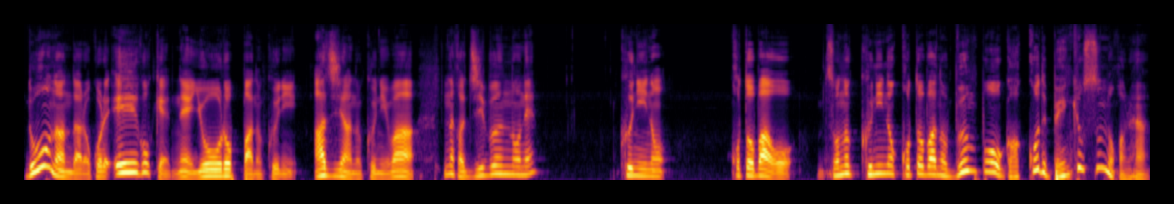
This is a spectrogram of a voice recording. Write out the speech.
どうなんだろう？これ英語圏ねヨーロッパの国アジアの国はなんか自分のね国の言葉をその国の言葉の文法を学校で勉強すんのかね？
